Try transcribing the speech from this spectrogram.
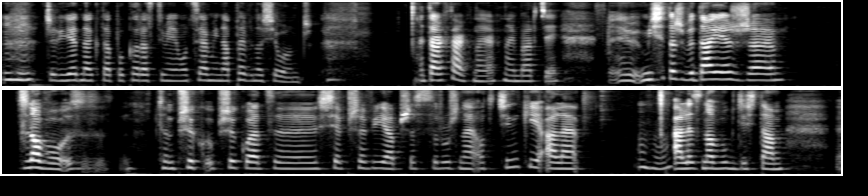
Mhm. Czyli jednak ta pokora z tymi emocjami na pewno się łączy. Tak, tak, no jak najbardziej. Y, mi się też wydaje, że znowu ten przyk- przykład y, się przewija przez różne odcinki, ale, mhm. ale znowu gdzieś tam y,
